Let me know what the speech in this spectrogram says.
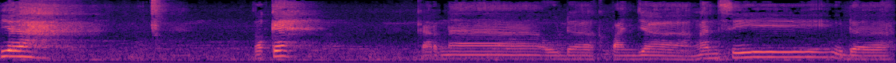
Ya oke. okay. Karena udah kepanjangan sih udah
